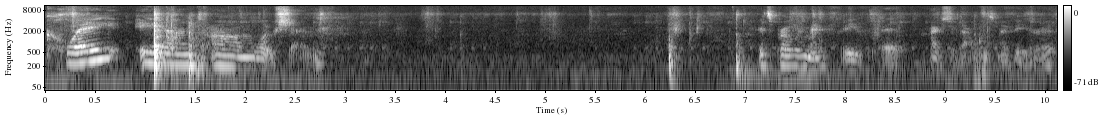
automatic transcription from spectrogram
clay and um, lotion. It's probably my favorite. Actually, that one's my favorite.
